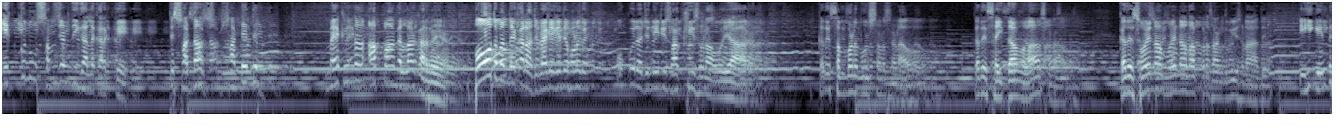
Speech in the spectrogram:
ਇੱਕ ਨੂੰ ਸਮਝਣ ਦੀ ਗੱਲ ਕਰਕੇ ਤੇ ਸਾਡਾ, ਸਾਡੇ ਤੇ ਮੈਂ ਕਹਿੰਦਾ ਆਪਾਂ ਗੱਲਾਂ ਕਰ ਰਹੇ ਆ ਬਹੁਤ ਬੰਦੇ ਘਰਾਂ 'ਚ ਬਹਿ ਕੇ ਕਹਿੰਦੇ ਹੋਣਗੇ, ਉਹ ਕੋਈ ਰਜਨੀ ਦੀ ਸਾਖੀ ਸੁਣਾਓ ਯਾਰ। ਕਦੇ ਸੰਬਣ ਮੂਸਣ ਸੁਣਾਓ, ਕਦੇ ਸੈਦਾ ਮਲਾ ਸੁਣਾਓ, ਕਦੇ ਸੋਇਨਾ ਮੋਇਨਾ ਦਾ ਪ੍ਰਸੰਗ ਵੀ ਸੁਣਾ ਦਿਓ। ਇਹੀ ਕਹਿੰਦੇ।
